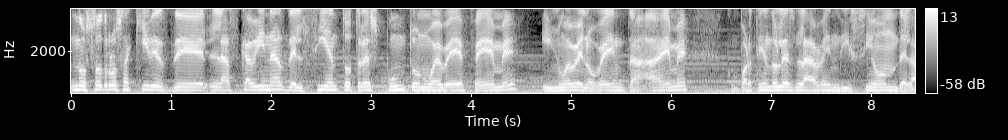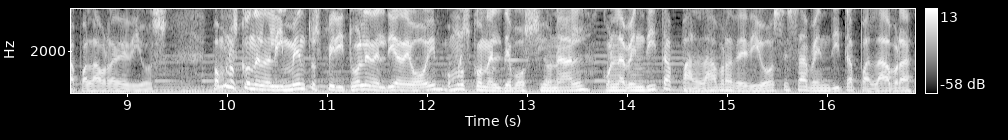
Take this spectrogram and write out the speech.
nosotros aquí desde las cabinas del 103.9 FM y 990 AM, compartiéndoles la bendición de la palabra de Dios. Vámonos con el alimento espiritual en el día de hoy, vámonos con el devocional, con la bendita palabra de Dios, esa bendita palabra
